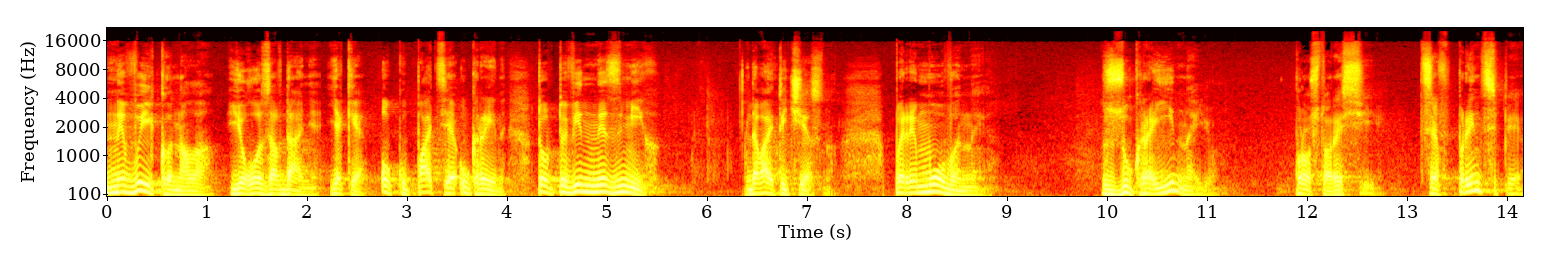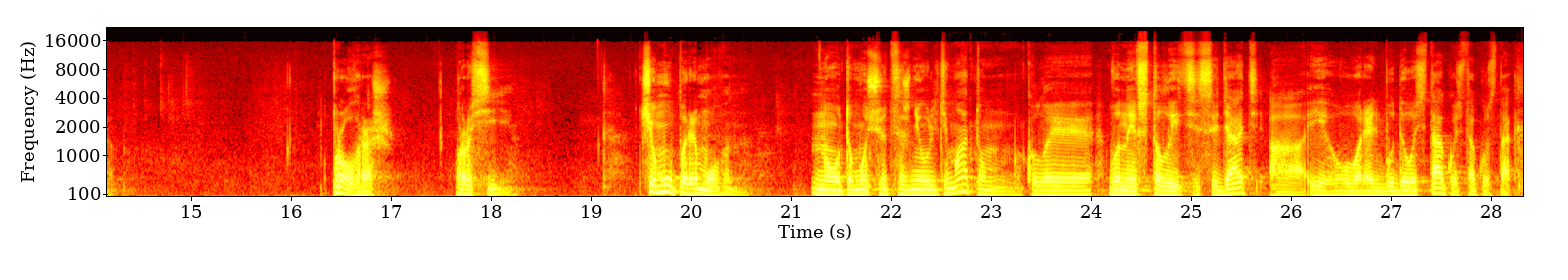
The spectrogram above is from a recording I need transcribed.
не виконала його завдання. Яке? Окупація України. Тобто він не зміг давайте чесно, перемовини з Україною, просто Росії, це в принципі програш Росії. Чому перемовини? Ну, тому що це ж не ультиматум, коли вони в столиці сидять а, і говорять, буде ось так, ось так, ось так.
